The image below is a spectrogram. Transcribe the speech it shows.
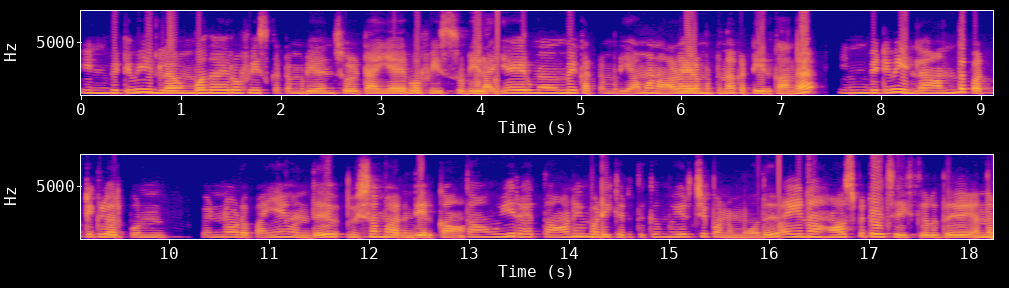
இன் பிட்வீனில் ஒம்பதாயிரம் ஃபீஸ் கட்ட முடியாதுன்னு சொல்லிட்டு ஐயாயிரரூபா ஃபீஸ் சொல்லிடு ஐயாயிரமாவுமே கட்ட முடியாமல் நாலாயிரம் மட்டும்தான் கட்டியிருக்காங்க. இன் பிட்வீனில் அந்த பர்டிகுலர் பொண் பெண்ணோட பையன் வந்து விஷமா இருந்திருக்கான். தான் உயிரை தானே மடிக்கிறதுக்கு முயற்சி பண்ணும்போது பையனை ஹாஸ்பிட்டல் சேர்க்கறது அந்த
